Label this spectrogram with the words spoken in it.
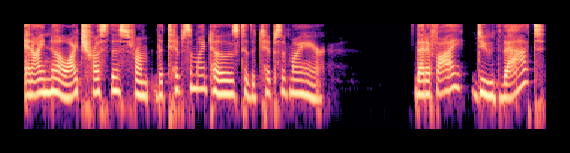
And I know I trust this from the tips of my toes to the tips of my hair that if I do that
